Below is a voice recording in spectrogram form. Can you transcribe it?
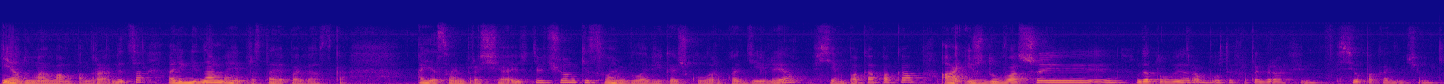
Я думаю, вам понравится. Оригинальная и простая повязка. А я с вами прощаюсь, девчонки. С вами была Вика из школы рукоделия. Всем пока-пока. А, и жду ваши готовые работы, фотографии. Все, пока, девчонки.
